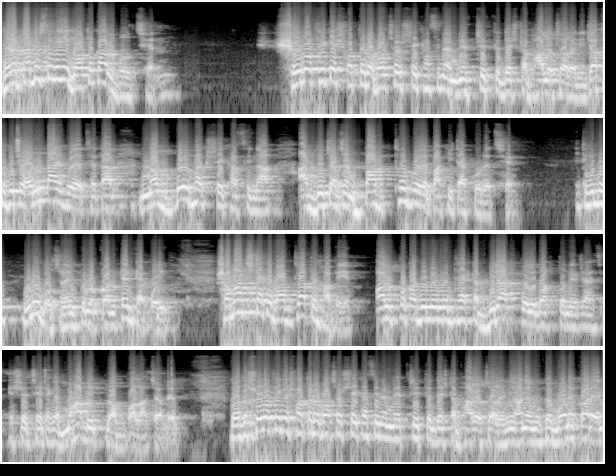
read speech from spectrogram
যারা তাদের সঙ্গে গতকাল বলছেন, ষোলো থেকে সতেরো বছর শেখ হাসিনার নেতৃত্বে দেশটা ভালো চলেনি, যত কিছু অন্যায় হয়েছে তার নব্বই ভাগ শেখ হাসিনা আর দু চারজন বাধ্য হয়ে বাকিটা করেছে। এটা কিন্তু উনি বলছেন, আমি পুরো কন্টেন্টটা পড়ি সমাজটাকে বদলাতে হবে। অল্প কদিনের মধ্যে একটা বিরাট পরিবর্তন এসেছে, এটাকে মহাবিপ্লব বলা চলে। গত ষোলো থেকে সতেরো বছর শেখ হাসিনার নেতৃত্বে দেশটা ভালো চলেনি অনেক মনে করেন,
